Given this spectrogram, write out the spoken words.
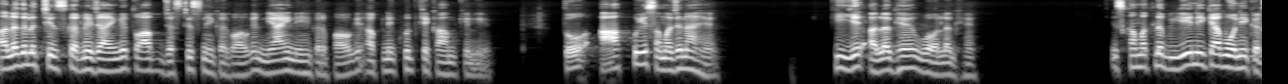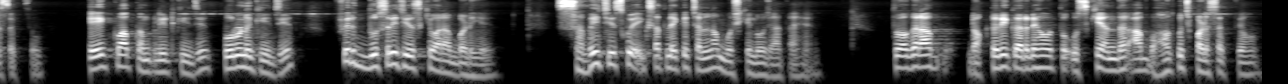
अलग अलग चीज़ करने जाएँगे तो आप जस्टिस नहीं कर पाओगे, न्याय नहीं कर पाओगे अपने खुद के काम के लिए। तो आपको ये समझना है कि ये अलग है, वो अलग है। इसका मतलब ये नहीं कि आप वो नहीं कर सकते एक को आप कंप्लीट कीजिए, पूर्ण कीजिए फिर दूसरी चीज़ की ओर आप बढ़िए। सभी चीज़ को एक साथ लेके चलना मुश्किल हो जाता है। तो अगर आप डॉक्टरी कर रहे हो तो उसके अंदर आप बहुत कुछ पढ़ सकते हो।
